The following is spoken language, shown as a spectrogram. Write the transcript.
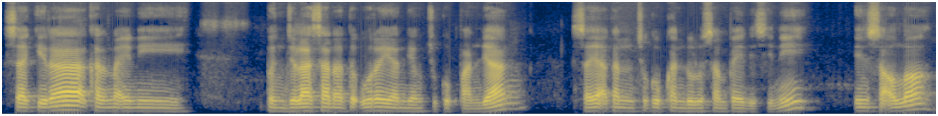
saya kira karena ini penjelasan atau uraian yang cukup panjang, saya akan cukupkan dulu sampai di sini. Insya Allah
